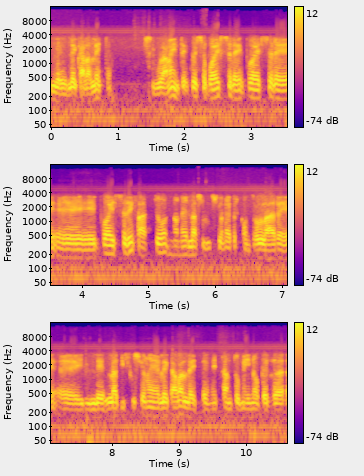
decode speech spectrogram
le, le, cavallette. Sicuramente questo può essere, può, essere, eh, può essere, fatto, non è la soluzione per controllare eh, il, la diffusione delle cavallette né tantomeno per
